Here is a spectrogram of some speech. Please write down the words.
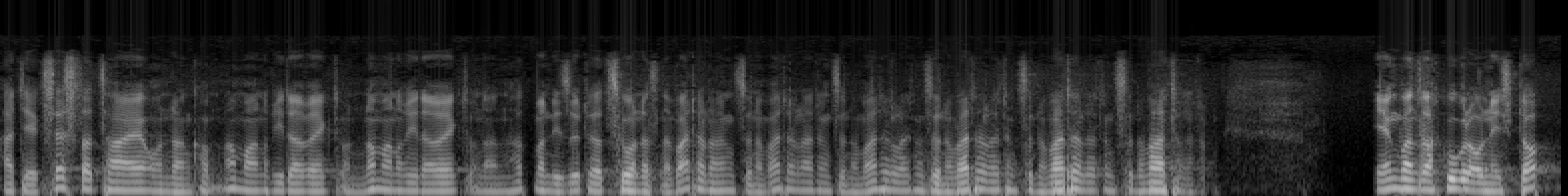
HTXS-Datei und dann kommt nochmal ein Redirect und nochmal ein Redirect und dann hat man die Situation, dass eine Weiterleitung zu einer Weiterleitung zu einer Weiterleitung zu einer Weiterleitung zu einer Weiterleitung zu einer Weiterleitung. Irgendwann sagt Google auch nicht Stopp,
